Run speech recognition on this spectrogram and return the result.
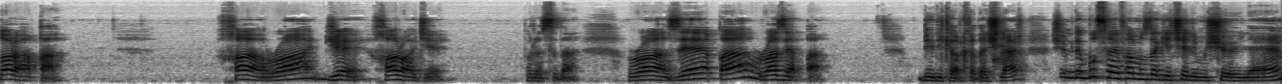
Daraka. Harace. Harace. Burası da. Razeka. Razeka. Dedik arkadaşlar. Şimdi bu sayfamıza geçelim şöyle.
